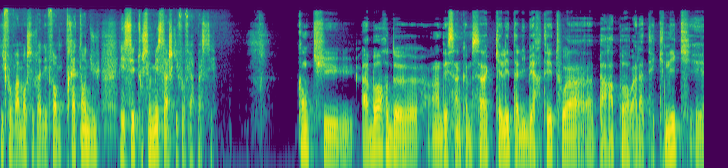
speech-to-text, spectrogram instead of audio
il faut vraiment que ce soit des formes très tendues. Et c'est tout ce message qu'il faut faire passer. Quand tu abordes un dessin comme ça, quelle est ta liberté, toi, par rapport à la technique et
